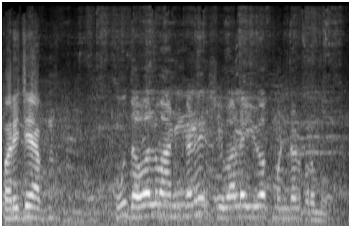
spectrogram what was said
પરિચય આપનો. હું ધવલ વાનખડે શિવાલય યુવક મંડળ પ્રમુખ.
